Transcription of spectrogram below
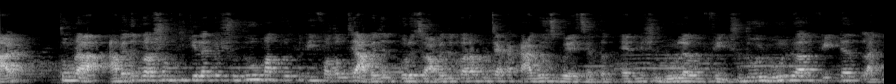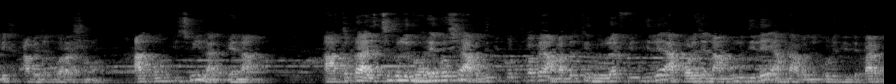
আর তোমরা আবেদন করার সময় কি কি লাগবে? শুধুমাত্র তুমি প্রথম যে আবেদন করেছ, আবেদন করার পর যে একটা কাগজ হয়েছে, অর্থাৎ অ্যাডমিশন রুল এবং ফি শুধু ওই রুল আর ফিটা লাগবে আবেদন করার সময়। আর কোনো কিছুই লাগবে না। আর তোমরা ইচ্ছে করলে ঘরে বসে আবেদন করতে পারবে, আমাদেরকে রুল আর ফি দিলে আর কলেজের নামগুলো দিলে আমরা আবেদন করে দিতে পারব।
